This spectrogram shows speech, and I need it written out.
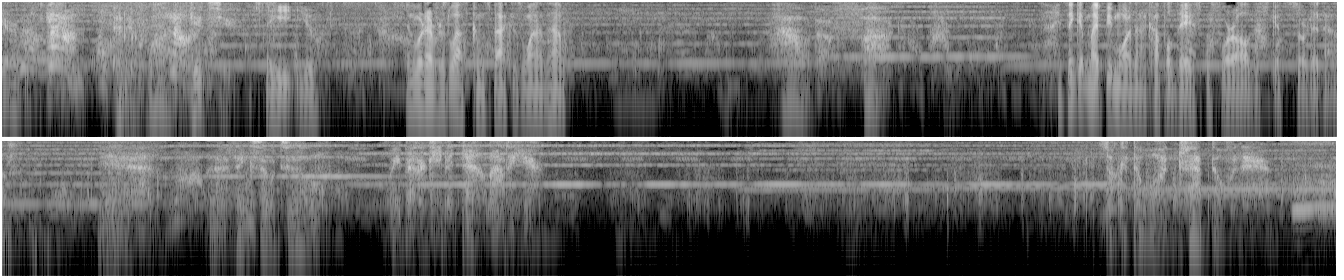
Care about. And if one gets you, they eat you. And whatever's left comes back as one of them. How the fuck? I think it might be more than a couple days before all this gets sorted out. Yeah, I think so too. We better keep it down out of here. Look at the one trapped over there.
